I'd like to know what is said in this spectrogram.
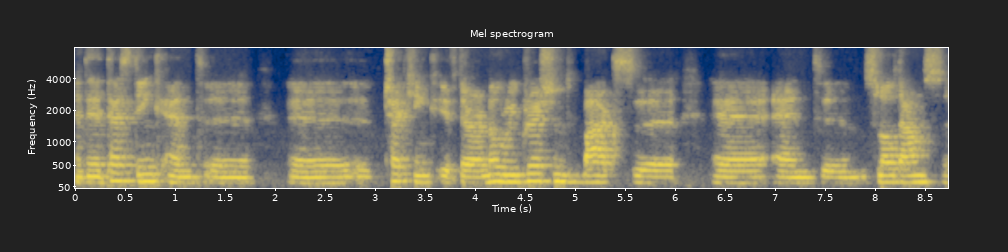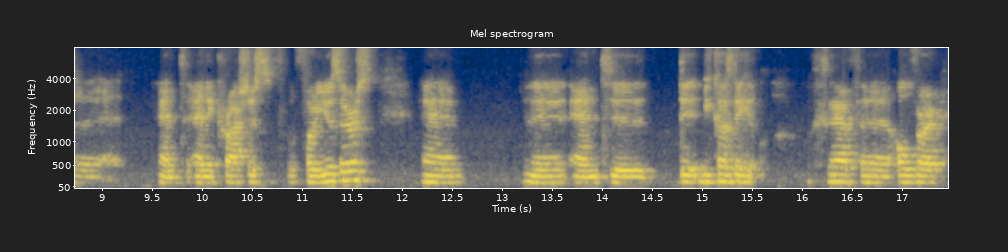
testing and uh, checking if there are no regression bugs uh, uh, and um, slowdowns and any crashes for users. Um, and the, because they have uh, over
